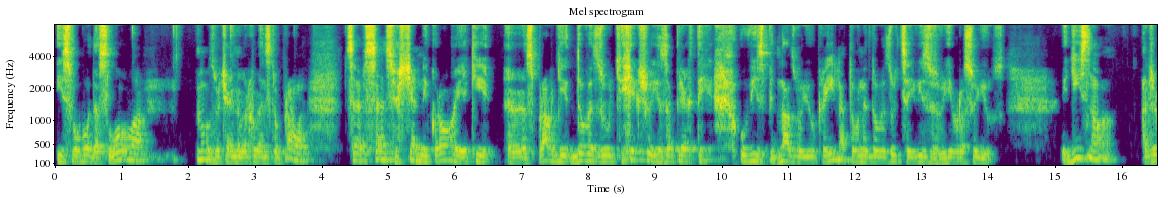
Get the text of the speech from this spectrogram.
і свобода слова, ну, звичайно, верховенство права. Це все священні корови, які е, справді довезуть, якщо їх запрягти у віз під назвою Україна, то вони довезуть цей віз в Євросоюз. І дійсно, адже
